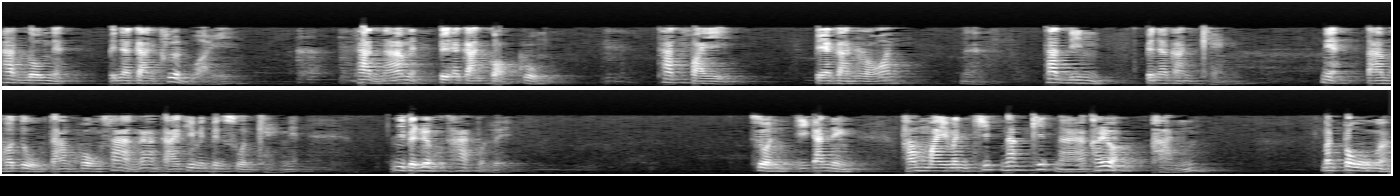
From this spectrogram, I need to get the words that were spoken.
ธาตุลมเนี่ย เป็นอาการเคลื่อนไหวธาตุน้ำเนี่ย เป็นอาการเกาะกลุ่มธาตุไฟ เป็นอาการร้อนนะธาตุดินเป็นอาการแข็ง เนี่ย ตามกระดูกตามโครงสร้างร่างกายที่มันเป็นส่วนแข็งเนี่ย นี่เป็นเรื่องของธาตุหมดเลย ส่วนอีกอันหนึ่งทำไมมันคิดนักคิดหนาเขาเรียกว่าขัน มันปรุงอะ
